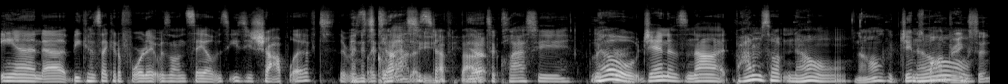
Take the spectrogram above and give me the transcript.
And uh, because I could afford it, it was on sale. It was easy to shoplift. There was And it's like a lot of stuff about Yeah. it. It's a classy. No, gin is not bottom shelf. No, No, James No. Bond drinks it.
